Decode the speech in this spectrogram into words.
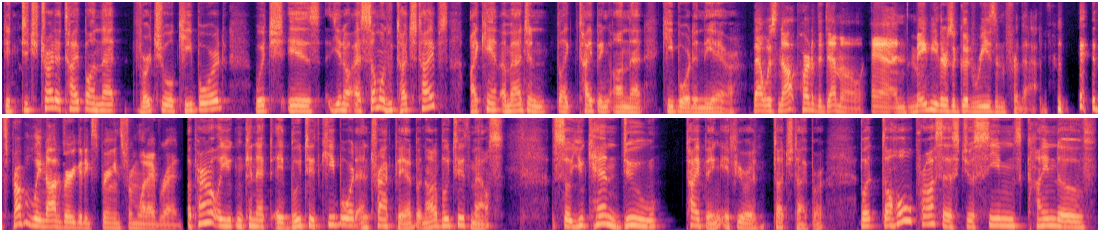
did, did you try to type on that virtual keyboard, which is, you know, as someone who touch types, I can't imagine like typing on that keyboard in the air. That was not part of the demo. And maybe there's a good reason for that. it's probably not a very good experience from what I've read. Apparently, you can connect a Bluetooth keyboard and trackpad, but not a Bluetooth mouse. So you can do typing if you're a touch typer, but the whole process just seems kind of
